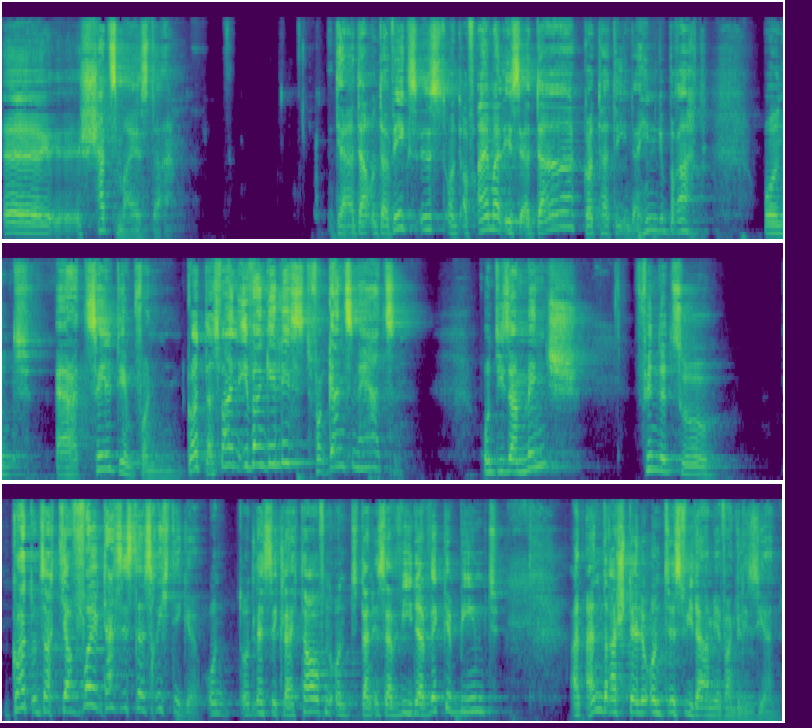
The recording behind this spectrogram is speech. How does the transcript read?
äh, Schatzmeister der da unterwegs ist und auf einmal ist er da, Gott hatte ihn dahin gebracht und er erzählt dem von Gott, das war ein Evangelist von ganzem Herzen. Und dieser Mensch findet zu Gott und sagt, jawohl, das ist das Richtige und, und lässt sich gleich taufen und dann ist er wieder weggebeamt an anderer Stelle und ist wieder am Evangelisieren.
